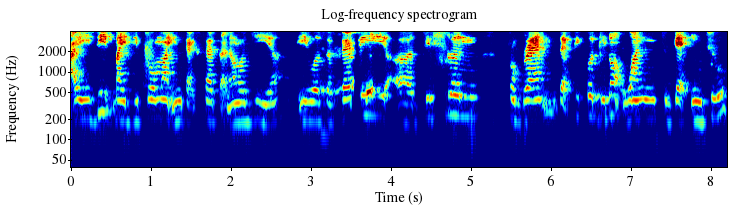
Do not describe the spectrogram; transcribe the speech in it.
I did my diploma in textile technology. Yeah? It was a very uh, different program that people do not want to get into.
